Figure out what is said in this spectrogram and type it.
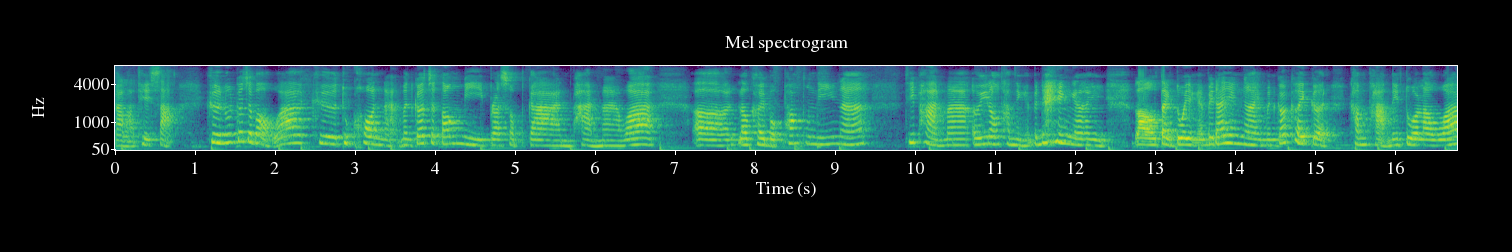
กาลเทศะ คือนุ่นก็จะบอกว่าคือทุกคนน่ะมันก็จะต้องมีประสบการณ์ผ่านมาว่าเเราเคยบกพร่องตรงนี้นะ ที่ผ่านมาเอ้ยเราทำอย่างนั้นไปได้ยังไง เราแต่งตัวอย่างนั้นไปได้ยังไง มันก็เคยเกิดคำถามในตัวเราว่า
